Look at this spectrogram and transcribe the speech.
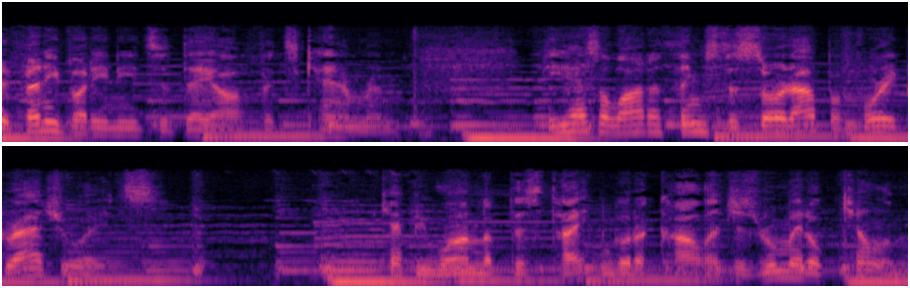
If anybody needs a day off, it's Cameron. He has a lot of things to sort out before he graduates. Can't be wound up this tight and go to college. His roommate will kill him.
